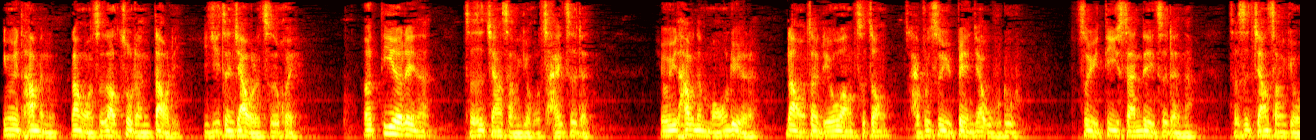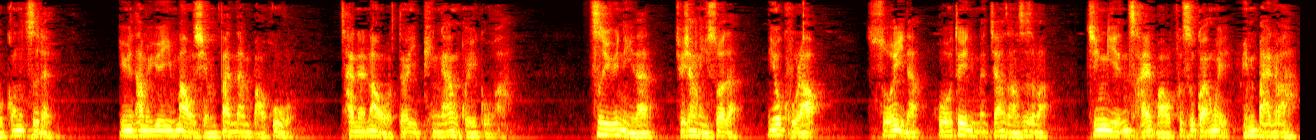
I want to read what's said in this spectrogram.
因为他们让我知道做人道理，以及增加我的智慧。”而第二类呢，则是奖赏有才之人，由于他们的谋略呢，让我在流亡之中才不至于被人家侮辱。至于第三类之人呢，则是奖赏有功之人，因为他们愿意冒险犯难保护我，才能让我得以平安回国啊。至于你呢，就像你说的，你有苦劳，所以呢，我对你们奖赏是什么？金银财宝，不是官位，明白了吧？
